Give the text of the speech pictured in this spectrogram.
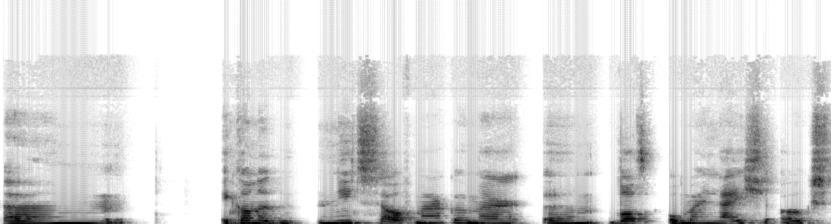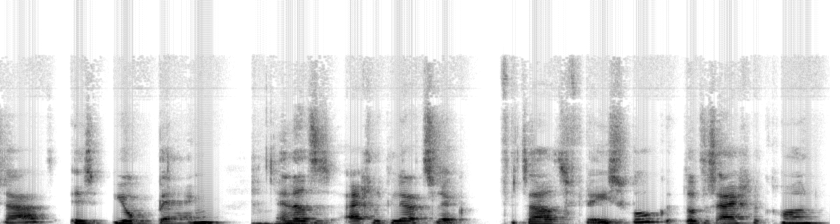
Ehm, ik kan het niet zelf maken, maar ehm, wat op mijn lijstje ook staat, is yokbang. En dat is eigenlijk letterlijk vertaald vleeskoek. Dat is eigenlijk gewoon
